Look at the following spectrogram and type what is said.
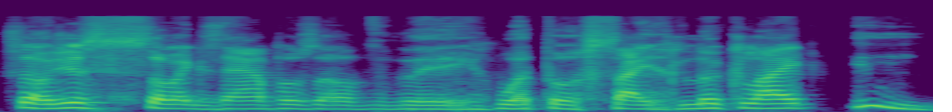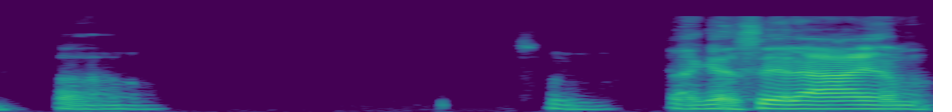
So just some examples of the, what those sites look like. Um, so, Like I said, I am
